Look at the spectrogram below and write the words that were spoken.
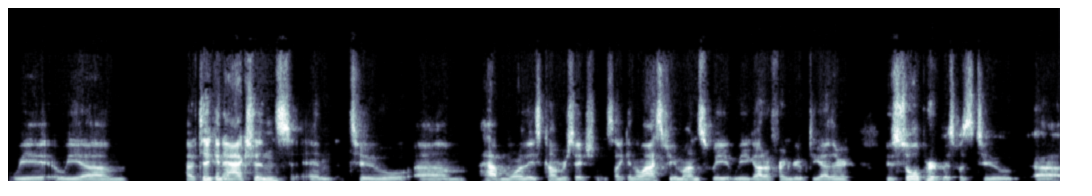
We we um, have taken actions and to um, have more of these conversations. Like in the last few months, we we got a friend group together whose sole purpose was to uh,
